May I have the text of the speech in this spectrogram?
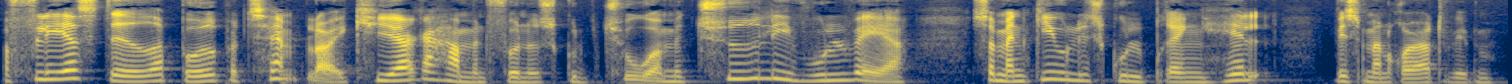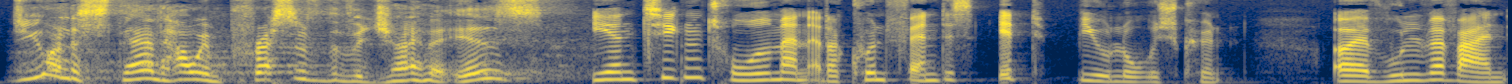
Og flere steder, både på templer og i kirker, har man fundet skulpturer med tydelige vulvaer, som angiveligt skulle bringe held, hvis man rørte ved dem. Do you understand how impressive the vagina is? I antikken troede man, at der kun fandtes ét biologisk køn, og at vulva var en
